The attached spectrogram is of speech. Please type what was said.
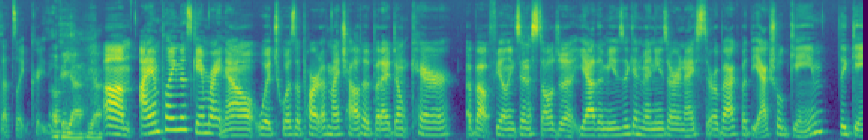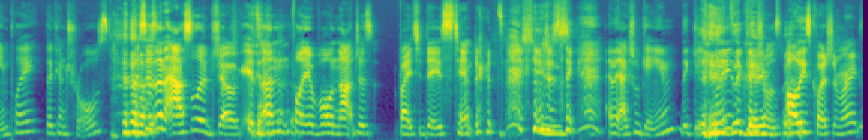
that's like crazy. Okay. Yeah. Yeah. Um, I am playing this game right now, which was a part of my childhood, but I don't care about feelings and nostalgia. Yeah, the music and menus are a nice throwback, but the actual game, the gameplay, the controls, this is an absolute joke. It's unplayable, not just by today's standards. You just like, and the actual game, the gameplay, The the, controls, gameplay. all these question marks.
